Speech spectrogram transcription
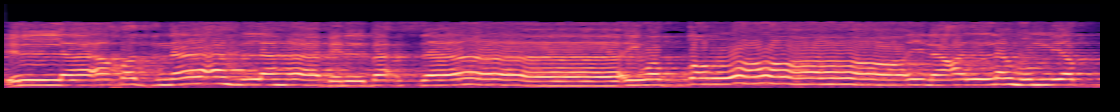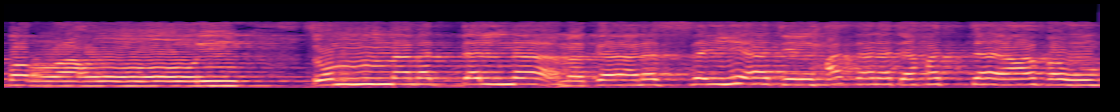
إلا أخذنا أهلها بالبأساء والضراء لعلهم يضرعون. ثم بدلنا مكان السيئة الحسنة حتى عفوا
